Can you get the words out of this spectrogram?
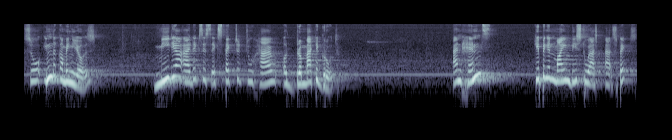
So in the coming years, media adex is expected to have a dramatic growth. And hence, keeping in mind these two as- aspects,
